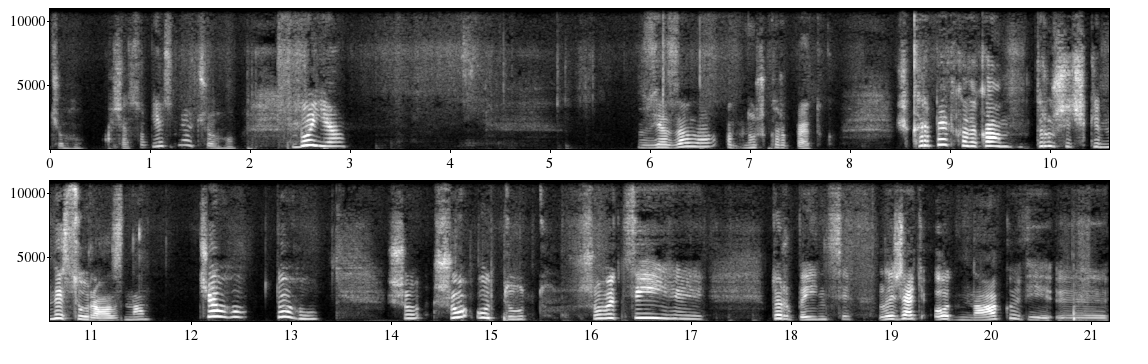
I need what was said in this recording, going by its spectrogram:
Чого? А зараз об'ясню чого. Бо я зв'язала одну шкарпетку. Шкарпетка така трошечки несуразна. Чого? Того. Що, що отут, що в цій торбинці лежать однакові е,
